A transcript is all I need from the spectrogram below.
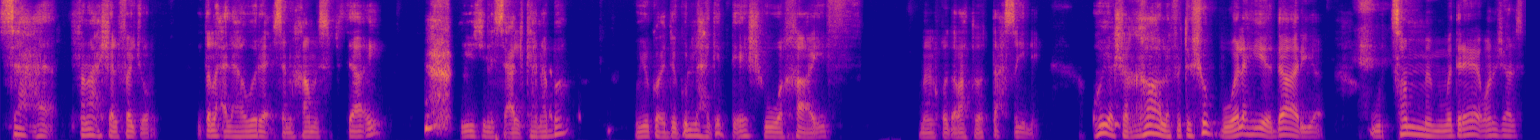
الساعة 12 الفجر. يطلع لها ورع سنة خامس ابتدائي. يجلس على الكنبة ويقعد يقول لها قد إيش هو خايف من القدرات والتحصيلي. وهي شغالة فوتوشوب ولا هي دارية. وتصمم ومدري إيه. وأنا جالس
